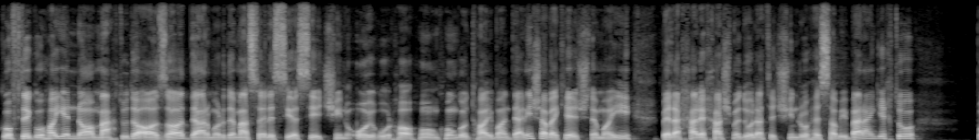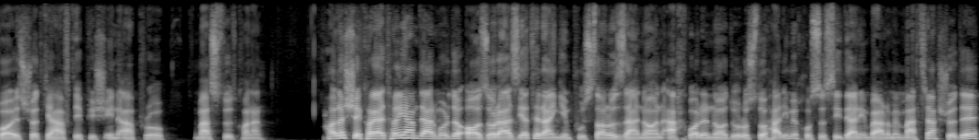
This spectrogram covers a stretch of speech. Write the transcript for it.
گفتگوهای نامحدود آزاد در مورد مسائل سیاسی چین، اویغورها، هنگ کنگ و تایوان در این شبکه اجتماعی بالاخره خشم دولت چین رو حسابی برانگیخت و باعث شد که هفته پیش این اپ رو مسدود کنند. حالا شکایت هایی هم در مورد آزار و اذیت رنگین پوستان و زنان، اخبار نادرست و حریم خصوصی در این برنامه مطرح شده.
